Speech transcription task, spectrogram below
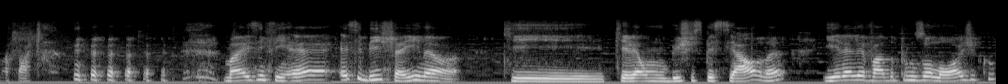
Matata. Mas enfim, é esse bicho aí, né, ó, que, que ele é um bicho especial, né? E ele é levado para um zoológico.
